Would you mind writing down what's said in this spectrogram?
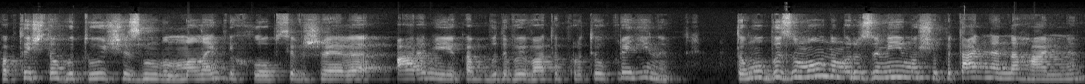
фактично готуючи з маленьких хлопців вже армію, яка буде воювати проти України. Тому безумовно ми розуміємо, що питання нагальне,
